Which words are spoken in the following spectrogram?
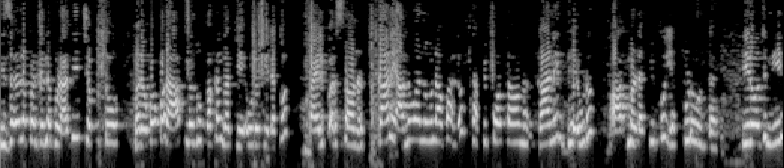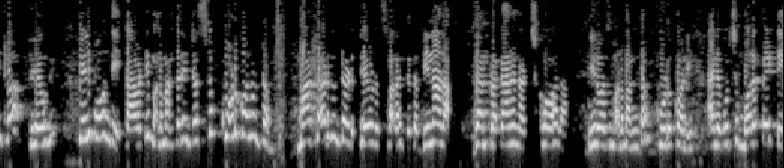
ఇజ్రాయల్ ప్రజలకు కూడా అది చెప్తూ మరి ఒక్కొక్కరు ఆత్మరూపకంగా దేవుడు వీళ్ళకు బయలుపరుస్తా ఉన్నాడు. కానీ అను అనువున వాళ్ళు తప్పిపోతా ఉన్నారు. కానీ దేవుడు ఆత్మ డప్పిపు ఎప్పుడు ఉంటారు ఈ రోజు మీ ఇంట్లో దేవుని పిలుపు ఉంది. కాబట్టి మనం అందరం జస్ట్ కూడుకొని ఉంటాం. మాట్లాడుతుంటాడు దేవుడు స్వరంత వినాలా? దాని ప్రకారం నడుచుకోవాలా? ఈ రోజు మనం అంతా కూడుకొని ఆయన గురించి మొరపెట్టి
